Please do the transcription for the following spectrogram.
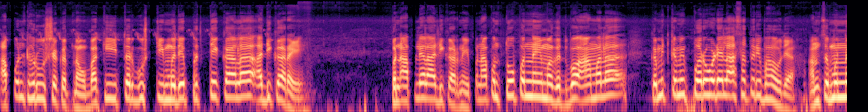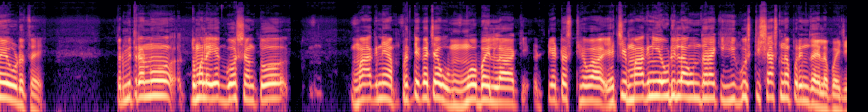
आपण ठरवू शकत नाही. बाकी इतर गोष्टीमध्ये प्रत्येकाला अधिकार आहे. पण आपल्याला अधिकार नाही. पण आपण तो पण नाही मागत. बुवा आम्हाला कमीत कमी परवडेल असा तरी भाव द्या. आमचं म्हणणं एवढंच आहे. तर मित्रांनो तुम्हाला एक गोष्ट सांगतो. मागण्या प्रत्येकाच्या मोबाईलला की टेटस ठेवा ह्याची मागणी एवढी लावून धरा की ही गोष्टी शासनापर्यंत जायला पाहिजे.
